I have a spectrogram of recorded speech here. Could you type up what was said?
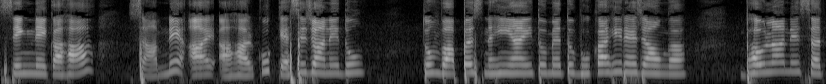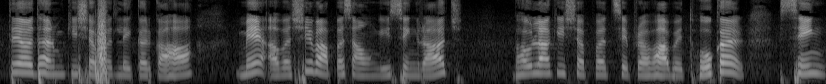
सिंह ने कहा, सामने आए आहार को कैसे जाने दूँ? तुम वापस नहीं आई तो मैं तो भूखा ही रह जाऊँगा। भवला ने सत्य और धर्म की शपथ लेकर कहा, मैं अवश्य वापस आऊँगी, सिंहराज भवला की शपथ से प्रभावित होकर सिंह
